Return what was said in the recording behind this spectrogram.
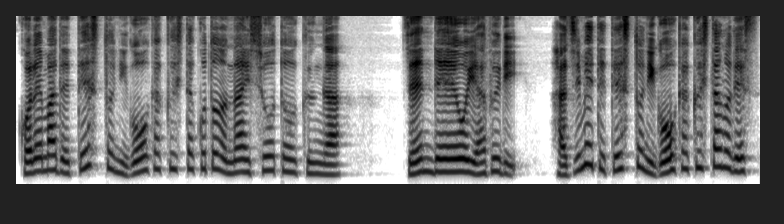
これまでテストに合格したことのない翔東くんが、前例を破り、初めてテストに合格したのです。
